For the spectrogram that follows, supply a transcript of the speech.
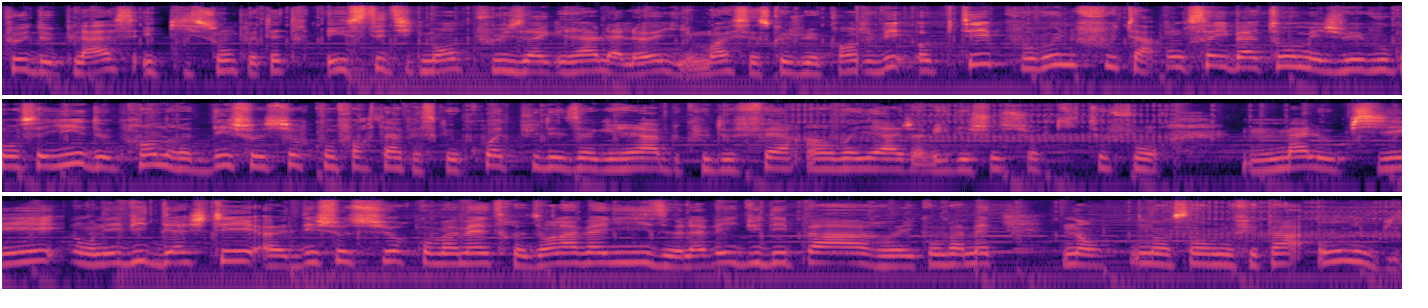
peu de place et qui sont peut-être esthétiquement plus agréables à l'œil. Et moi, c'est ce que je vais prendre. Je vais opter pour une futa. Conseil bateau, mais je vais vous conseiller de prendre des chaussures confortables parce que quoi de plus désagréable que de faire un voyage avec des chaussures qui te font mal aux pieds? On évite d'acheter euh, des chaussures qu'on va mettre dans la valise la veille du départ euh, et qu'on va mettre. Non, non, ça on ne fait pas, on oublie.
